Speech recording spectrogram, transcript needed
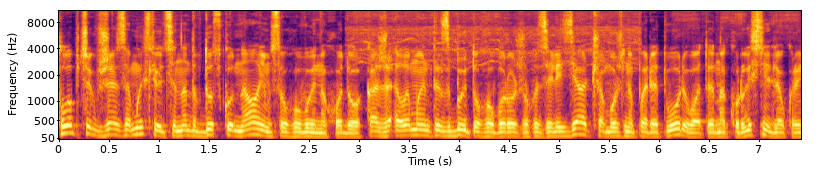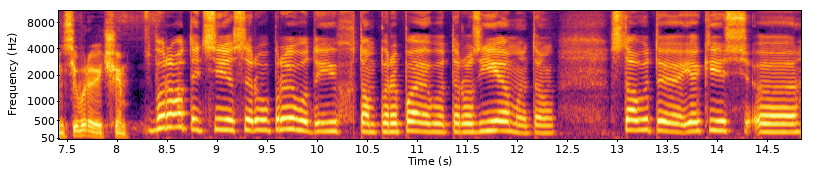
Хлопчик вже замислюється над вдосконаленням свого винаходу. каже, елементи збитого ворожого залізяча можна перетворювати на корисні для українців речі. Збирати ці сервоприводи, їх там перепаювати роз'єми, там ставити якісь е,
